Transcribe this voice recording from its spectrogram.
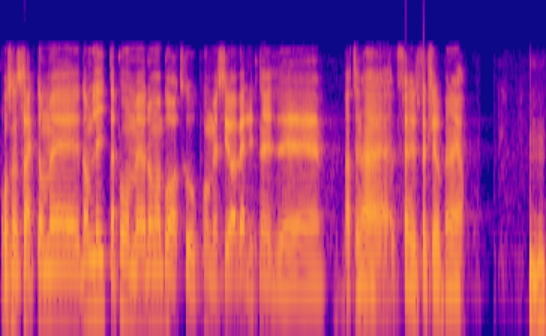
och som sagt, de, eh, de litar på mig och de har bra tro på mig så jag är väldigt nöjd eh, att den här för, för klubben är jag. Mm.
